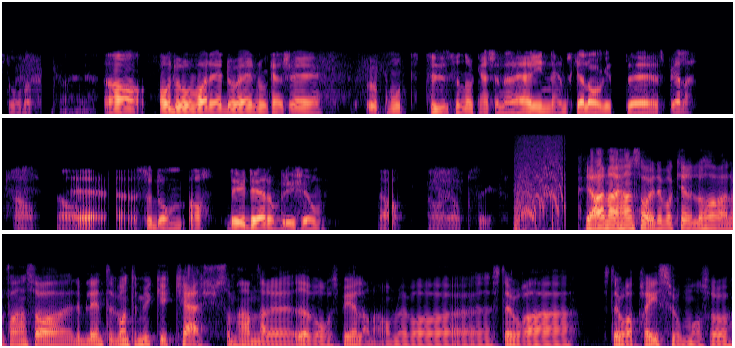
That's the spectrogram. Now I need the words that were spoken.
Står det. Ja, och då var det, då är det nog kanske upp mot tusen då kanske när det här inhemska laget eh, spelar. Ja, ja. Eh, så de, ja, det är ju det de bryr sig om. Ja, ja, ja precis. Ja, nej, han sa ju det var kul att höra för han sa det blev inte, var inte mycket cash som hamnade över hos spelarna. Om det var stora, stora prissummor så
